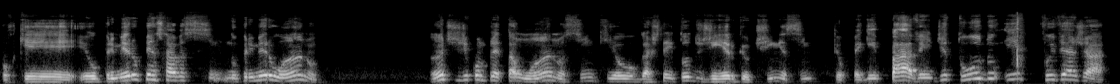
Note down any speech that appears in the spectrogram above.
porque eu primeiro pensava assim, no primeiro ano, antes de completar um ano, assim, que eu gastei todo o dinheiro que eu tinha, assim, que eu peguei, pá, vendi tudo e fui viajar.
